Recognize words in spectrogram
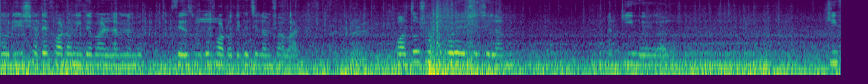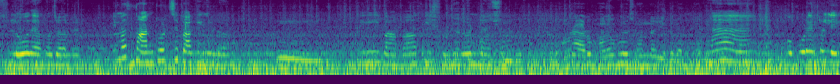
নদীর সাথে ফটো নিতে পারলাম না ফেসবুকে ফটো দেখেছিলাম সবার। কত শখ করে এসেছিলাম। আর কি হয়ে গেল? কি ফ্লো দেখো জলের। এবার স্নান করছে পাখিগুলো। এই বাবা কি সুন্দর দেখো দেখো। সুন্দর। আমরা আরও ভালোভাবে ঝর্ণায় যেতে পারতাম। হ্যাঁ ওপরে একটা লেক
